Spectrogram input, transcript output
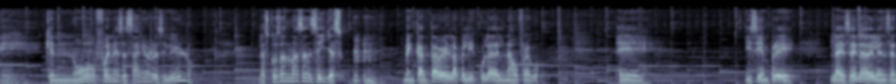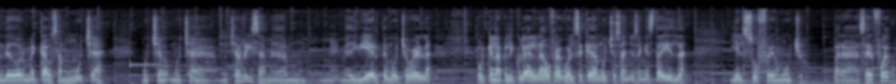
eh, que no fue necesario recibirlo? Las cosas más sencillas. Me encanta ver la película del náufrago y siempre la escena del encendedor me causa mucha, mucha, mucha, mucha risa, me, da, me, divierte mucho verla, porque en la película del náufrago él se queda muchos años en esta isla y él sufre mucho para hacer fuego.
